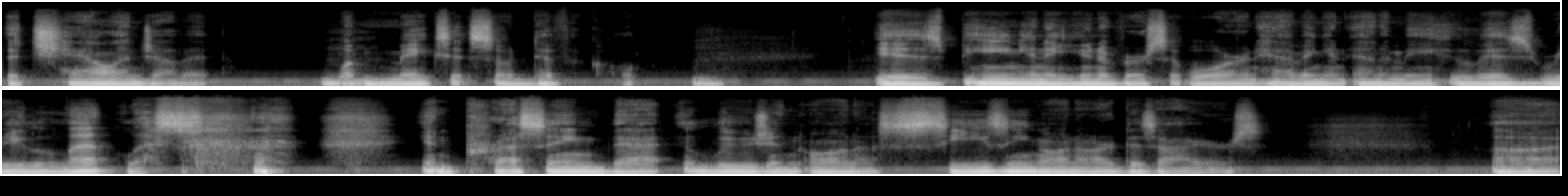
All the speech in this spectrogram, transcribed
the challenge of it what Mhm. makes it so difficult Mm. is being in a universe at war and having an enemy who is relentless in pressing that illusion on us, seizing on our desires, uh,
